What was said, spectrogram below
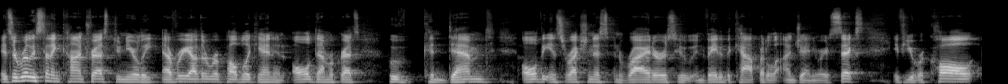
It's a really stunning contrast to nearly every other Republican and all Democrats who've condemned all the insurrectionists and rioters who invaded the Capitol on January 6th. If you recall,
